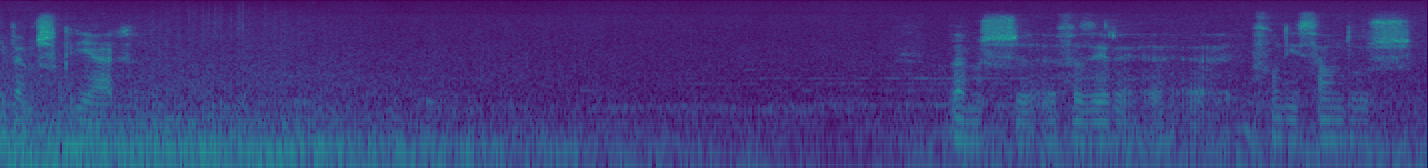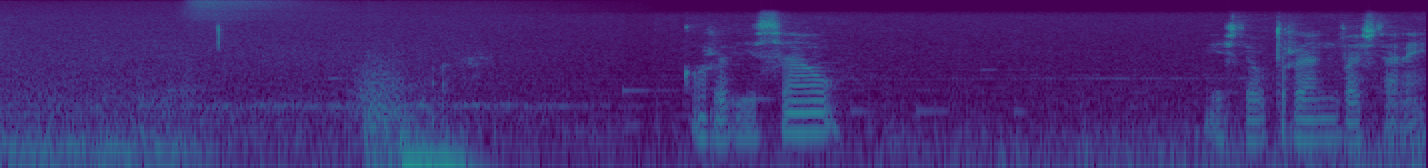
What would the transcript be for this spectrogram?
e vamos criar. Vamos eh, fazer a fundição dos com radiação. Este é o terreno vai estar em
